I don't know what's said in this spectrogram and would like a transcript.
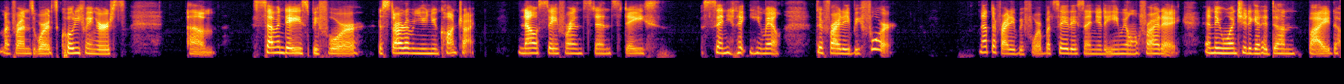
My friend's words, quotey fingers, um, seven days before the start of a new contract. Now, say for instance, they send you the email the Friday before. Not the Friday before, but say they send you the email on Friday and they want you to get it done by the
